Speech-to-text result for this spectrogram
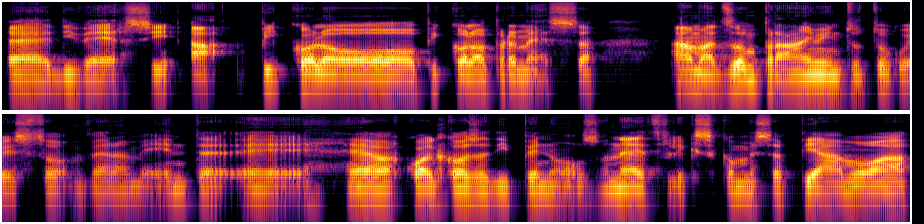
eh, diversi. Ah, piccolo, piccola premessa. Amazon Prime in tutto questo veramente è, è qualcosa di penoso. Netflix, come sappiamo, ha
